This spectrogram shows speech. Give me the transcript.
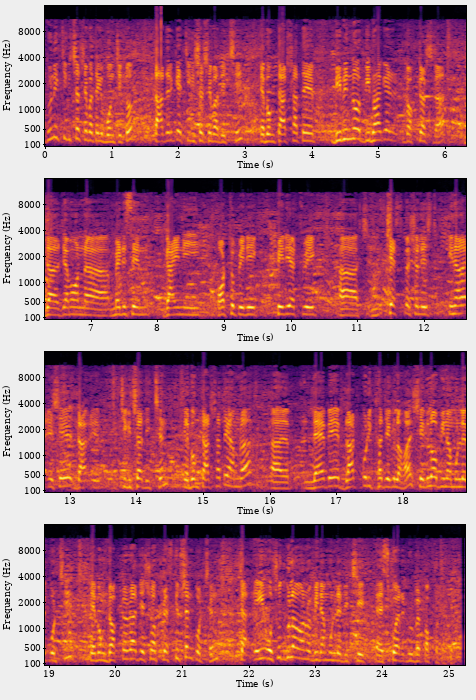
আধুনিক চিকিৎসা সেবা থেকে বঞ্চিত তাদেরকে চিকিৎসা সেবা দিচ্ছি। এবং তার সাথে বিভিন্ন বিভাগের ডক্টরসরা যা যেমন medicine gynae, orthopaedic, paediatric chest specialist, ইনারা এসে চিকিৎসা দিচ্ছেন এবং তার সাথে আমরা ল্যাবে ব্লাড পরীক্ষা যেগুলো হয় সেগুলোও বিনামূল্যে করছি এবং ডক্টররা যেসব প্রেসক্রিপশন করছেন, তা এই ওষুধগুলোও আমরা বিনামূল্যে দিচ্ছি স্কোয়ার গ্রুপের পক্ষ থেকে।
